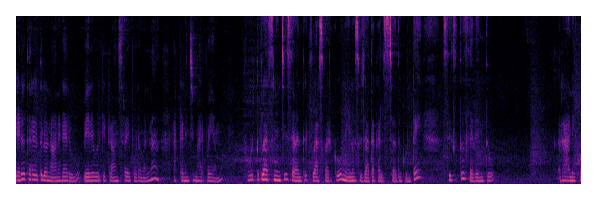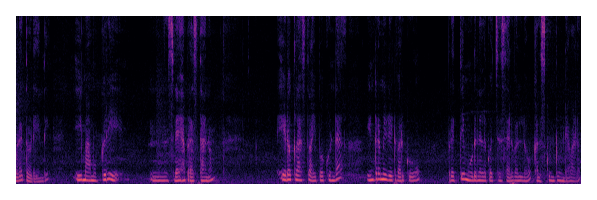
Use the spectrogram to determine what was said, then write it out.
ఏడో తరగతిలో నాన్నగారు వేరే ఊరికి ట్రాన్స్ఫర్ అయిపోవడం వలన అక్కడి నుంచి మారిపోయాము. ఫోర్త్ క్లాస్ నుంచి సెవెంత్ క్లాస్ వరకు నేను సుజాత కలిసి చదువుకుంటే సిక్స్త్ సెవెంత్ రాణి కూడా తోడైంది. ఈ మా ముగ్గురి స్నేహ ప్రస్థానం ఏడో క్లాస్తో అయిపోకుండా ఇంటర్మీడియట్ వరకు ప్రతి మూడు నెలలకు వచ్చే సెలవుల్లో కలుసుకుంటూ ఉండేవాళ్ళం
